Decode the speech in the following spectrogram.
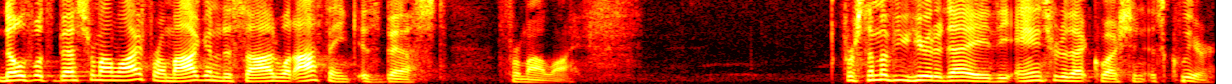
knows what's best for my life or am I going to decide what I think is best for my life? For some of you here today, the answer to that question is clear.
